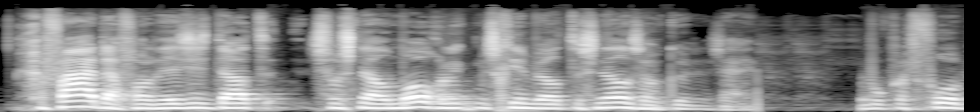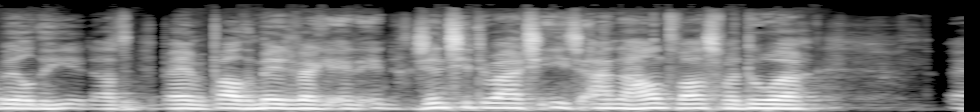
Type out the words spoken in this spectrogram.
Gevaar daarvan is, is dat zo snel mogelijk misschien wel te snel zou kunnen zijn heb ook wat voorbeelden hier dat bij een bepaalde medewerker in, de gezinssituatie iets aan de hand was, waardoor uh,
